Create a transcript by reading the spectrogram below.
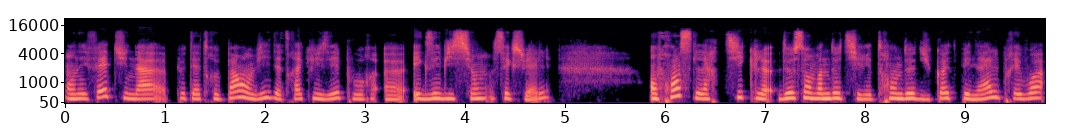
En effet, tu n'as peut-être pas envie d'être accusé pour euh, exhibition sexuelle, en France, l'article 222-32 du Code pénal prévoit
